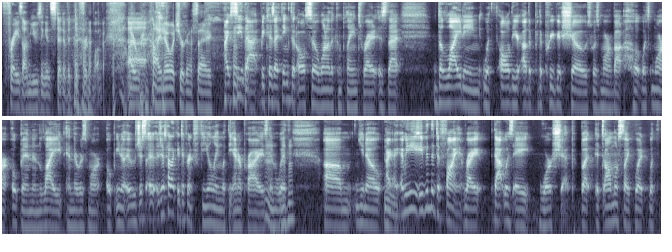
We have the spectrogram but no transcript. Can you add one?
phrase I'm using instead of a different one. I, uh, I know what you're going to say. I see that because I think that also one of the complaints, right, is that the lighting with all the other the previous shows was more about ho- was more open and light, and there was more open. You know, it was just it just had like a different feeling with the Enterprise and with. Um, you know, I, I mean, even the Defiant, right? That was a warship, but it's almost like what with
